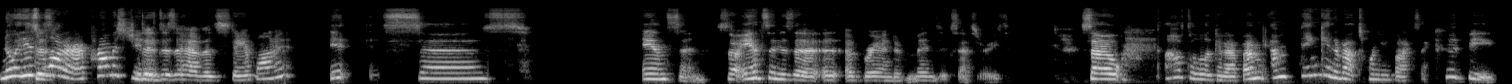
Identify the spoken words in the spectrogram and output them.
no, it is Does- water. I promise you. Does, does it have a stamp on it? it says Anson. So Anson is a, a, a brand of men's accessories. So I'll have to look it up. I'm I'm thinking about twenty bucks. I could be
